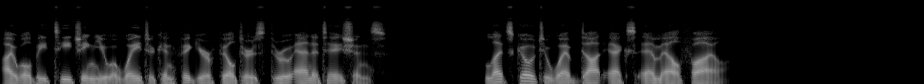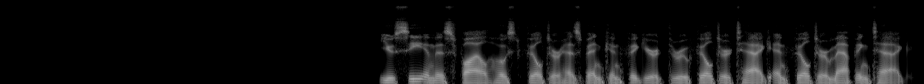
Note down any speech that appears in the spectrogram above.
I will be teaching you a way to configure filters through annotations. Let's go to web.xml file. You see in this file host filter has been configured through filter tag and filter mapping tag.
